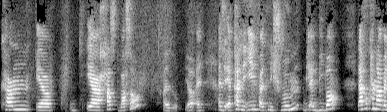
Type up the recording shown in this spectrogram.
kann, er, er hasst Wasser. Also, ja, also er kann jedenfalls nicht schwimmen, wie ein Biber. Dafür kann er aber,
